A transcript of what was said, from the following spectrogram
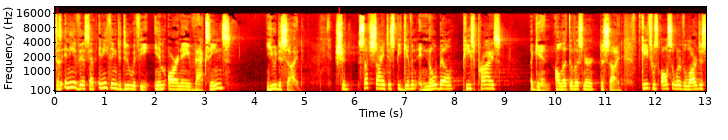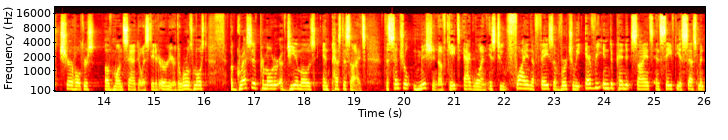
Does any of this have anything to do with the mRNA vaccines? You decide. Should such scientists be given a Nobel Peace Prize? Again, I'll let the listener decide. Gates was also one of the largest shareholders of Monsanto, as stated earlier, the world's most aggressive promoter of GMOs and pesticides. The central mission of Gates Ag 1 is to fly in the face of virtually every independent science and safety assessment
